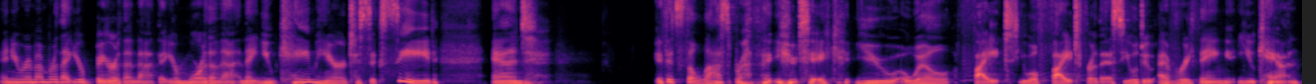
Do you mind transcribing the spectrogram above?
and you remember that you're bigger than that, that you're more than that, and that you came here to succeed. And if it's the last breath that you take, you will fight. You will fight for this. You will do everything you can.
